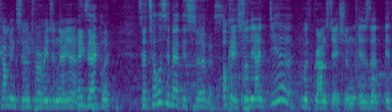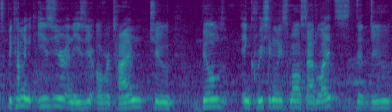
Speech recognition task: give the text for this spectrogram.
Coming soon to a region near you. Exactly. So tell us about this service. Okay, so the idea with ground station is that it's becoming easier and easier over time to build increasingly small satellites that do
